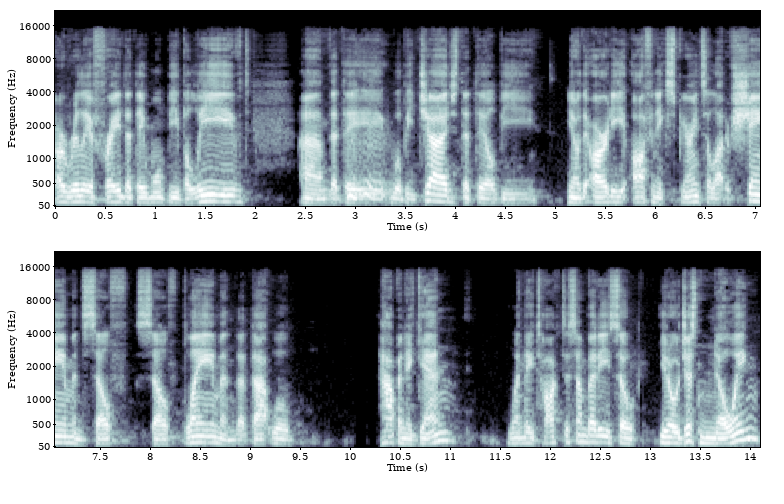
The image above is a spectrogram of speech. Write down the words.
are really afraid that they won't be believed um, that they Mhm. will be judged that they'll be you know they already often experience a lot of shame and self self blame and that that will happen again when they talk to somebody so you know just knowing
